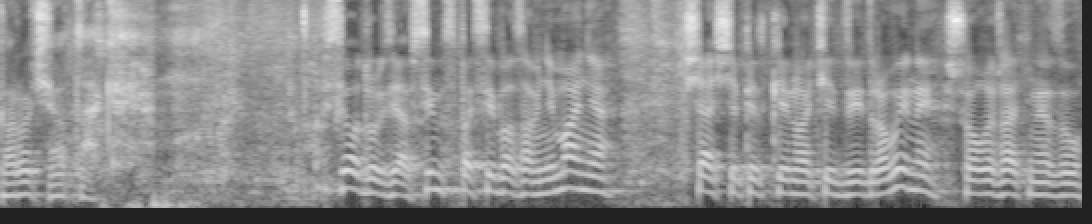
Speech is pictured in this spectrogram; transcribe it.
Короче, отак. Все, друзі, всім спасибо за внимание. Сейчас ще підкину ті дві дровини, що лежать внизу.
